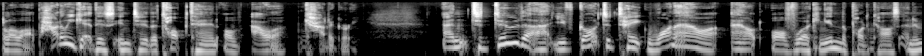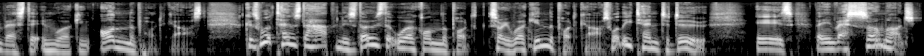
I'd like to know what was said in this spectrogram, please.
blow up? How do we get this into the top 10 of our category? And to do that, you've got to take one hour out of working in the podcast and invest it in working on the podcast. Because what tends to happen is those that work on the pod, sorry, work in the podcast, what they tend to do is they invest so much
